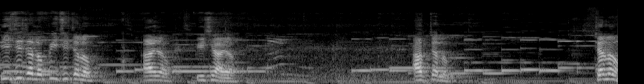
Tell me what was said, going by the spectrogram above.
पीछे चलो पीछे चलो। आ जाओ पीछे आ जाओ। आप चलो। चलो।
